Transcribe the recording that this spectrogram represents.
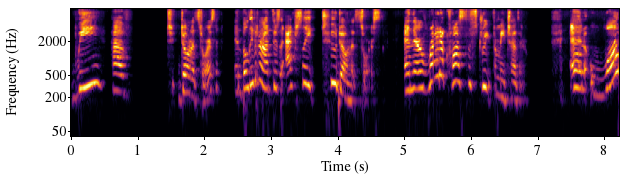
we have donut stores. And believe it or not, there's actually two donut stores. And they're right across the street from each other. And one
